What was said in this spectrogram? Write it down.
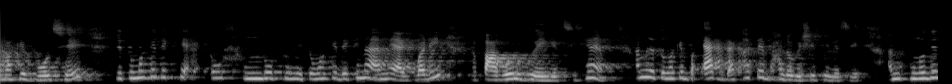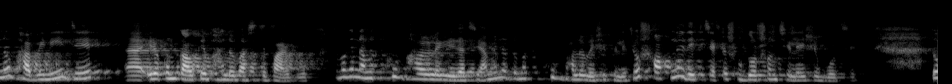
আমাকে বলছে যে, তোমাকে দেখতে এত সুন্দর তুমি, তোমাকে দেখে না আমি একবারই পাগল হয়ে গেছি হ্যাঁ? আমি না তোমাকে এক দেখাতে ভালোবেসে ফেলেছি। আমি কোনোদিনও ভাবিনি যে এরকম কাউকে ভালোবাসতে পারব। তোমাকে না আমি খুব ভালো লেগে গেছে, আমি না তোমাকে খুব ভালোবেসে ফেলেছি। ও স্বপ্নে দেখছে একটা সুদর্শন ছেলে এসে বলছে। তো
